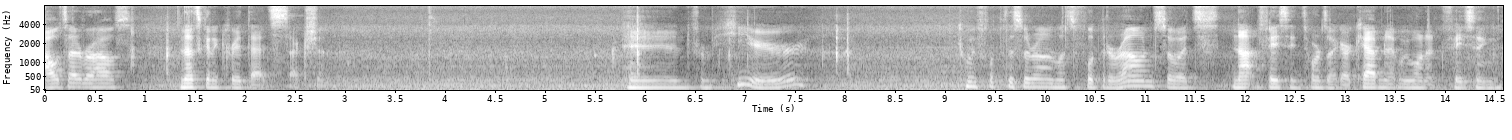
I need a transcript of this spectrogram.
outside of our house, and that's going to create that section. And from here, can we flip this around? Let's flip it around so it's not facing towards like our cabinet. We want it facing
